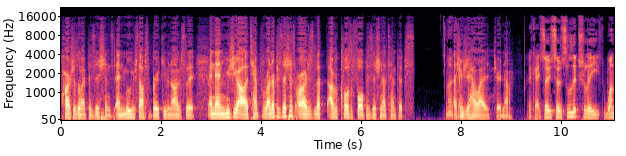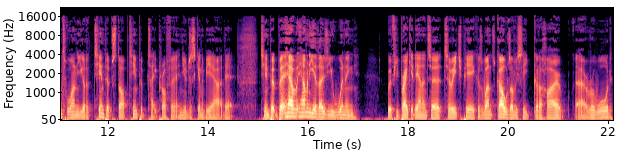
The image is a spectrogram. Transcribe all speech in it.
partials of my positions and moving stops to break even, obviously. And then usually I'll attempt runner positions, or I'll just let I will close a full position at ten pips. Okay. That's usually how I trade now. Okay, so so it's literally one to one. You got a ten pip stop, ten pip take profit, and you're just going to be out of that ten pip. But how how many of those are you winning? If you break it down into to each pair, because once gold's obviously got a higher uh, reward,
